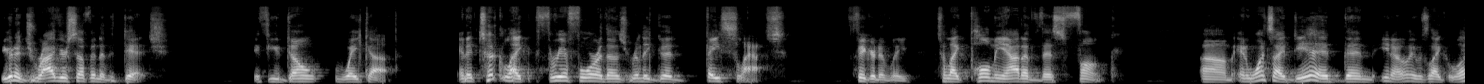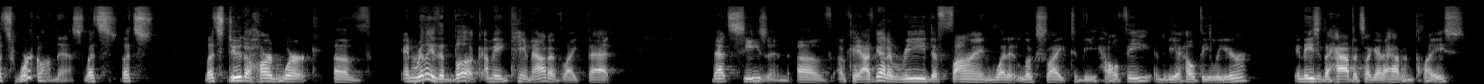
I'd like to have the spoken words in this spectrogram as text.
you're going to drive yourself into the ditch if you don't wake up. And it took like three or four of those really good face slaps figuratively to like pull me out of this funk. Um, and once i did then you know it was like let's work on this. Let's let's let's do the hard work of and really the book i mean came out of like that that season of okay i've got to redefine what it looks like to be healthy and to be a healthy leader. And these are the habits i got to have in place.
